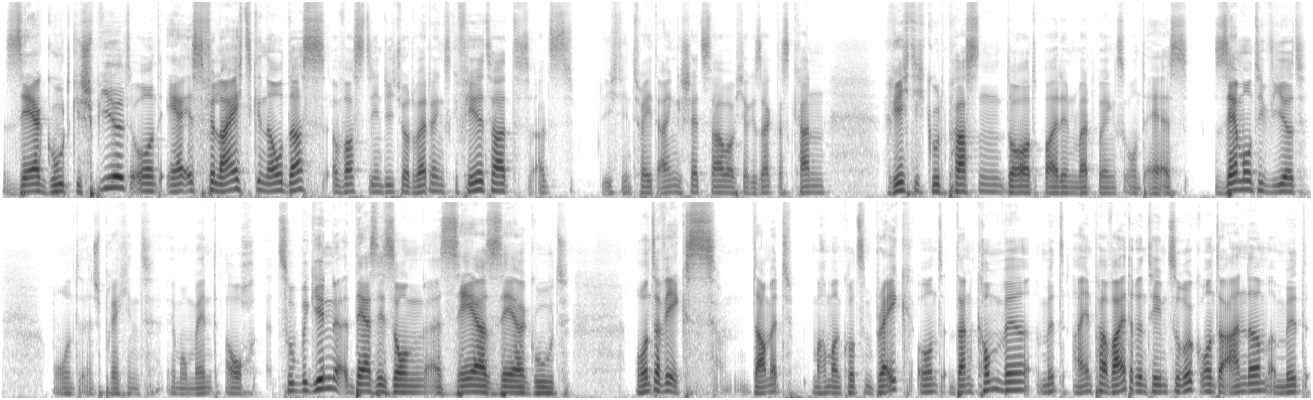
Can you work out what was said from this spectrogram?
sehr gut gespielt. Und er ist vielleicht genau das, was den Detroit Red Wings gefehlt hat. Als ich den Trade eingeschätzt habe, habe ich ja gesagt, das kann richtig gut passen dort bei den Red Wings. Und er ist sehr motiviert und entsprechend im Moment auch zu Beginn der Saison sehr, sehr gut unterwegs. Damit machen wir einen kurzen Break und dann kommen wir mit ein paar weiteren Themen zurück, unter anderem mit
